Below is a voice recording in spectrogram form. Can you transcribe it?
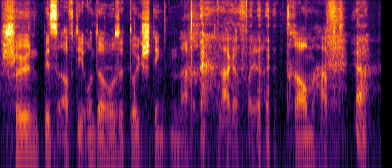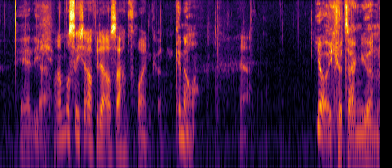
Schön bis auf die Unterhose durchstinken nach Lagerfeuer. Traumhaft. Ja, herrlich. Ja, man muss sich auch wieder auf Sachen freuen können. Genau. Ja. Ja, ich würde sagen, Jörn,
